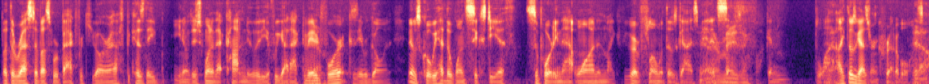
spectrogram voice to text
but the rest of us were back for QRF because they, you know, they just wanted that continuity if we got activated for it because they were going. And it was cool. We had the 160th supporting that one, and like if you've ever flown with those guys, man, they're it's amazing. fucking blind. Like those guys are incredible. It's Yeah.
